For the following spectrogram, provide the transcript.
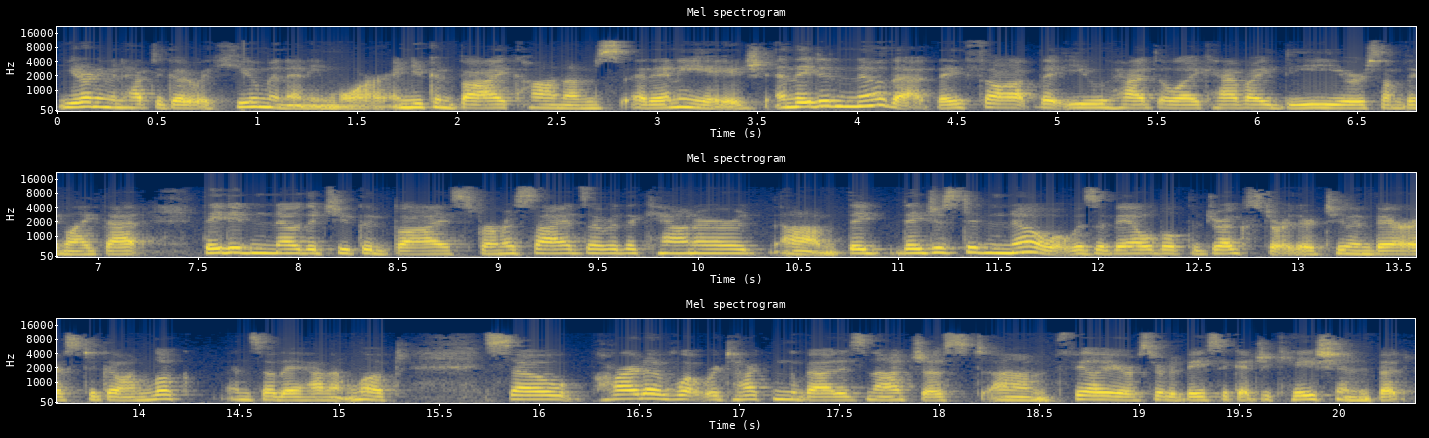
you don't even have to go to a human anymore and you can buy condoms at any age. And they didn't know that. They thought that you had to like have id or something like that. They didn't know that you could buy spermicides over the counter. Um, they, they just didn't know what was available at the drugstore. They're too embarrassed to go and look and so they haven't looked. So part of what we're talking about is not just um, failure of sort of basic education but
